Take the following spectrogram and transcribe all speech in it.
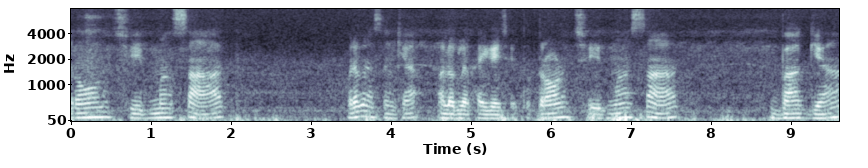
ત્રણ છેદમાં સાત. બરાબર આ સંખ્યા અલગ લખાઈ ગઈ છે. તો ત્રણ છેદમાં સાત ભાગ્યા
